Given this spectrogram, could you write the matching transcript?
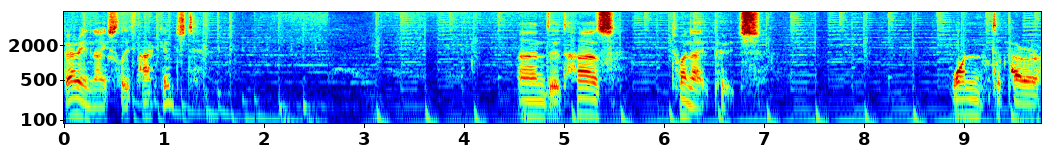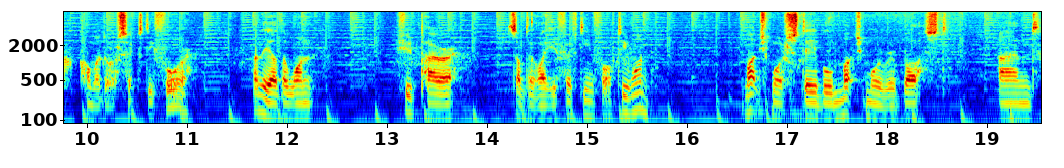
Very nicely packaged and it has twin outputs one to power Commodore 64 and the other one should power something like your 1541 much more stable, much more robust and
